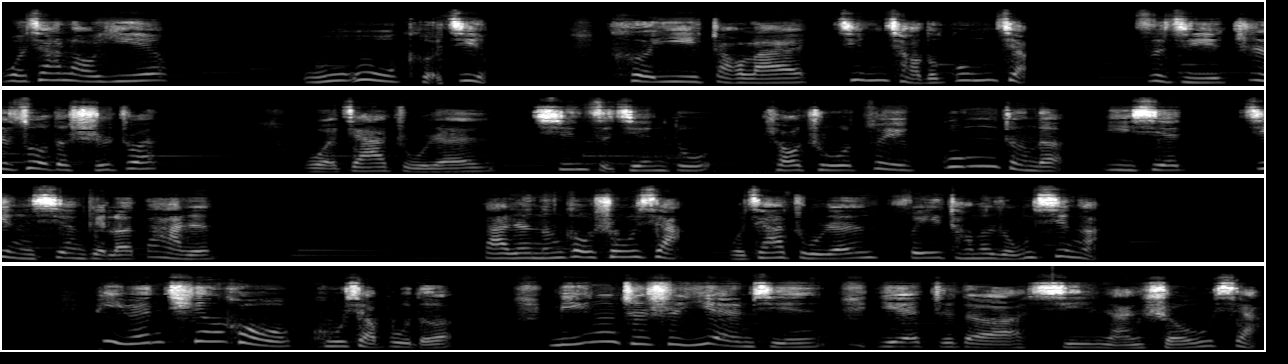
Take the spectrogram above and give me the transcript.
我家老爷无物可敬，特意找来精巧的工匠，自己制作的石砖。我家主人亲自监督，挑出最工整的一些敬献给了大人。大人能够收下。”我家主人非常的荣幸啊！毕元听后哭笑不得，明知是赝品，也只得欣然收下。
